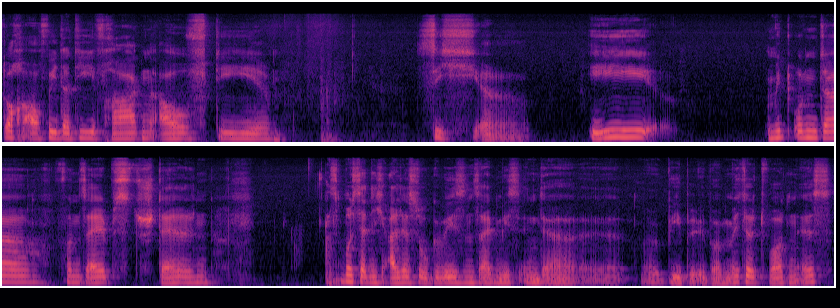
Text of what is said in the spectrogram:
doch auch wieder die Fragen auf, die sich äh, eh mitunter von selbst stellen. Es muss ja nicht alles so gewesen sein, wie es in der äh, Bibel übermittelt worden ist,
